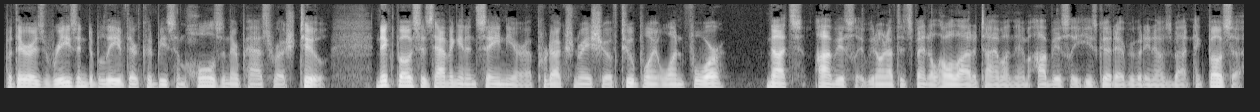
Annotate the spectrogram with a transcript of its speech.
but there is reason to believe there could be some holes in their pass rush, too. Nick Bosa is having an insane year, a production ratio of 2.14. Nuts, obviously. We don't have to spend a whole lot of time on him. Obviously, he's good. Everybody knows about Nick Bosa.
